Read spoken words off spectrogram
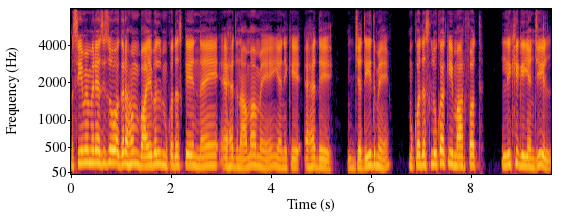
مسیح میں میرے عزیز و اگر ہم بائبل مقدس کے نئے عہد نامہ میں یعنی کہ عہد جدید میں، مقدس لوکا کی معرفت لکھی گئی انجیل،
